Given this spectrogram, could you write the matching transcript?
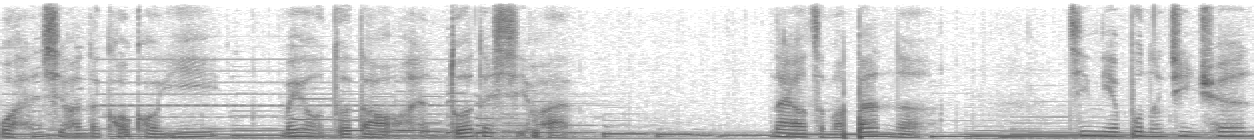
我很喜欢的口口一没有得到很多的喜欢。那要怎么办呢？今年不能进圈，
